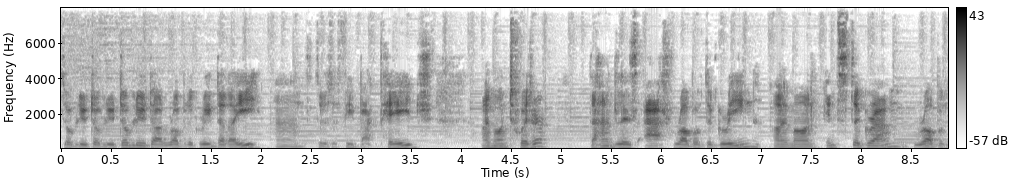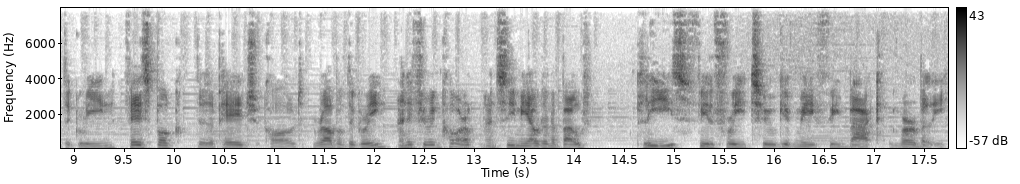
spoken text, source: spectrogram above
www.robofthegreen.ie, and there's a feedback page. I'm on Twitter. The handle is at Rob of the Green. I'm on Instagram, Rob of the Green. Facebook, there's a page called Rob of the Green. And if you're in Cork and see me out and about, please feel free to give me feedback verbally.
